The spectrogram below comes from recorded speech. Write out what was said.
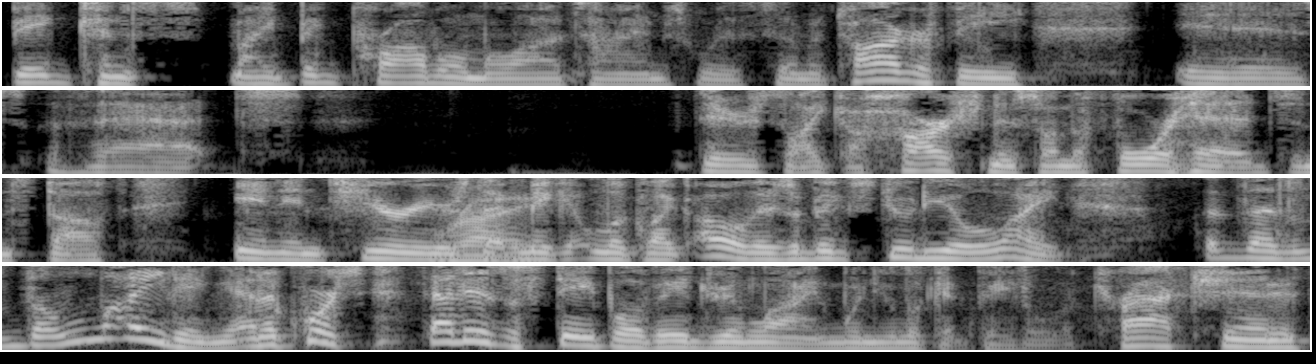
big cons- my big problem a lot of times with cinematography is that there's like a harshness on the foreheads and stuff in interiors that make it look like oh, there's a big studio light. The the lighting, and of course, that is a staple of Adrian Lyne when you look at Fatal Attraction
